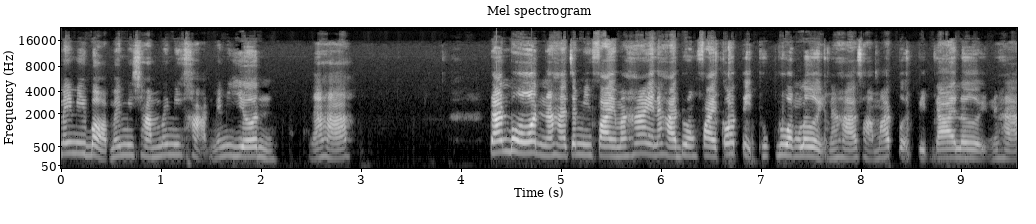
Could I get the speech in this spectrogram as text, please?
ไม่มีบอบไม่มีช้ำไม่มีขาดไม่มีเยินนะคะ ด้านบนนะคะ จะมีไฟมาให้นะคะ ดวงไฟก็ติดทุกดวงเลยนะคะ สามารถเปิดปิดได้เลยนะคะ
